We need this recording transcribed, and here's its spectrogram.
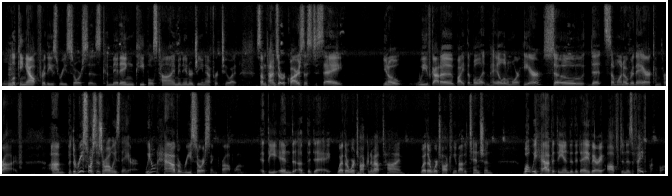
Looking out for these resources, committing people's time and energy and effort to it. Sometimes it requires us to say, you know, we've got to bite the bullet and pay a little more here so that someone over there can thrive. Um, but the resources are always there. We don't have a resourcing problem at the end of the day, whether we're talking about time, whether we're talking about attention. What we have at the end of the day very often is a faith problem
